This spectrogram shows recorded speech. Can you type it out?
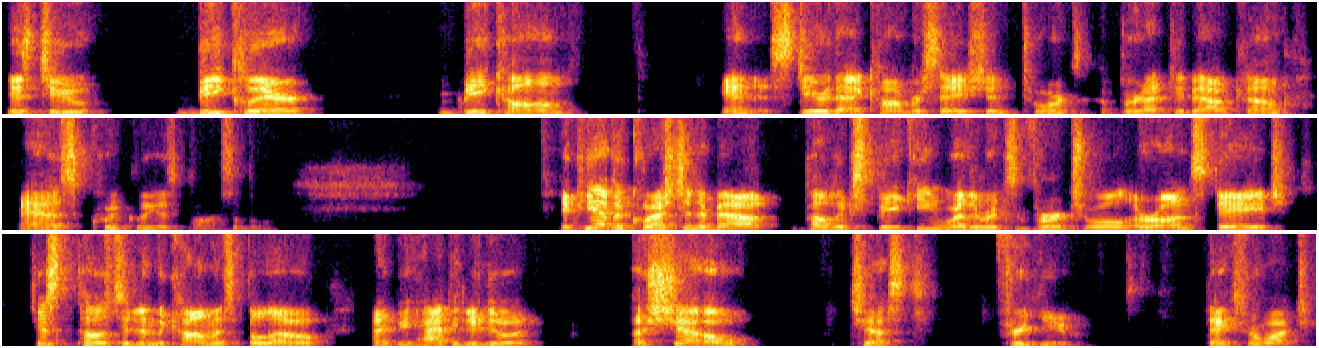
is to be clear, be calm, and steer that conversation towards a productive outcome as quickly as possible. If you have a question about public speaking, whether it's virtual or on stage, just post it in the comments below. I'd be happy to do a, a show just for you. Thanks for watching.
